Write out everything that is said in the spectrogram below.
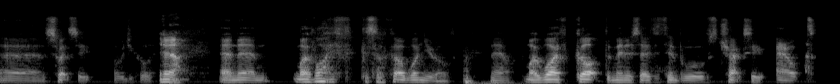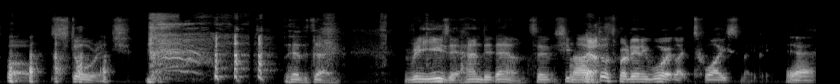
uh, sweatsuit. What would you call it? Yeah. And um, my wife, because I've got a one year old now, my wife got the Minnesota Timberwolves tracksuit out of storage the other day. Reuse it, hand it down. So she, my daughter probably only wore it like twice, maybe. Yeah.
